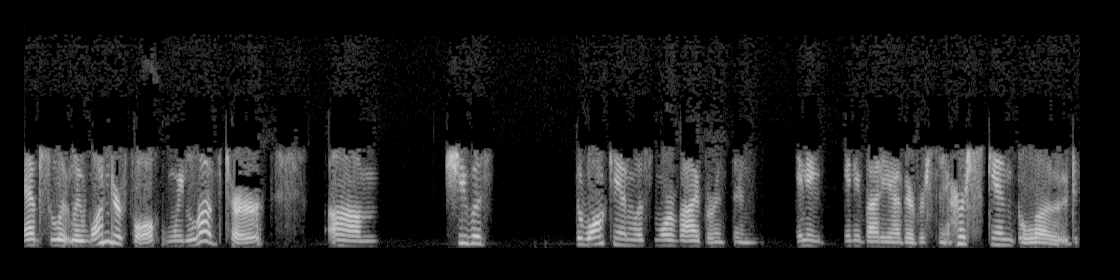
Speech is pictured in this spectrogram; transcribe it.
absolutely wonderful. We loved her. Um, she was, the walk-in was more vibrant than any anybody I've ever seen. Her skin glowed.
